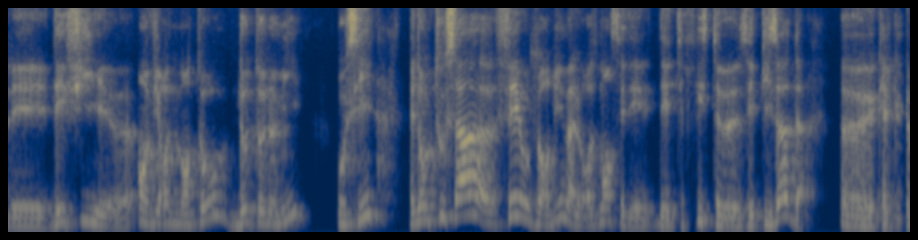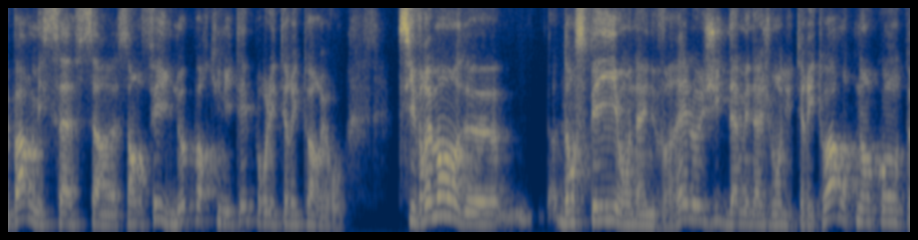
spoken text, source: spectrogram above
les défis environnementaux, d'autonomie aussi. Et donc tout ça fait aujourd'hui, malheureusement, c'est des, tristes épisodes euh, quelque part, mais ça, en fait une opportunité pour les territoires ruraux. Si vraiment dans ce pays, on a une vraie logique d'aménagement du territoire, en tenant compte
